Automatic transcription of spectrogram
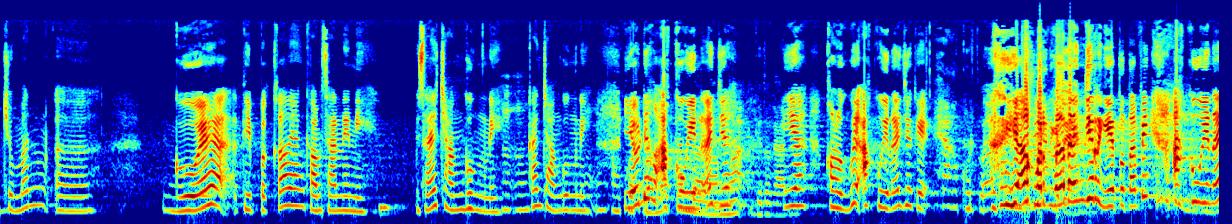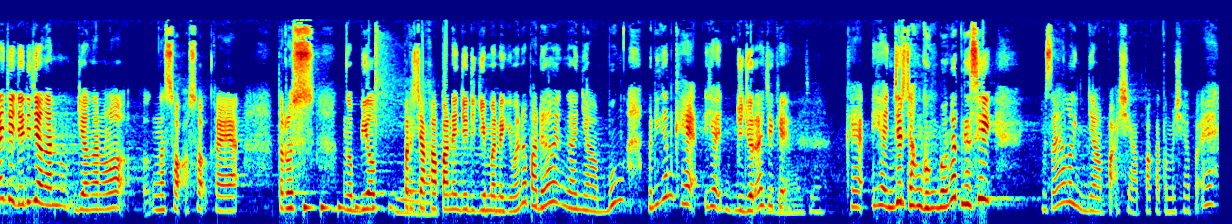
cuman eh, gue tipikal yang kalau misalnya nih misalnya canggung nih kan canggung nih. Ya udah kan, akuin udah aja. lama gitu kan. iya kalau gue akuin aja kayak Ya awkward banget. ya awkward Gitu banget ya. anjir gitu. Tapi akuin aja jadi jangan jangan lo ngesok-sok kayak terus nge-build Iya, percakapannya jadi gimana-gimana padahal nggak nyambung mendingan kayak ya jujur aja kayak aja. kayak ya anjir canggung banget gak sih? Misalnya lo nyapa siapa ketemu siapa eh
